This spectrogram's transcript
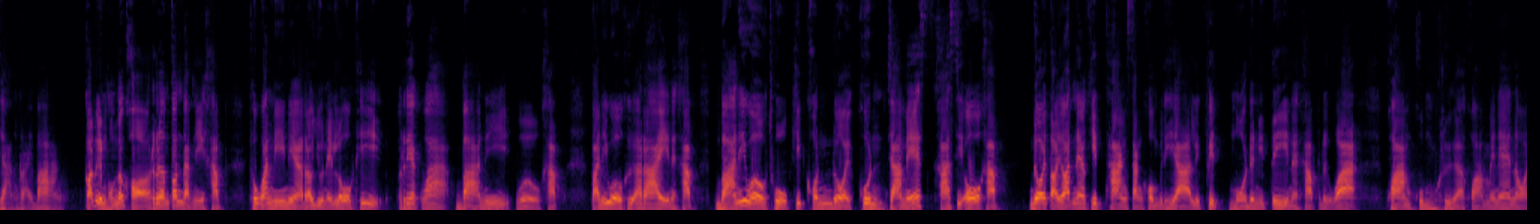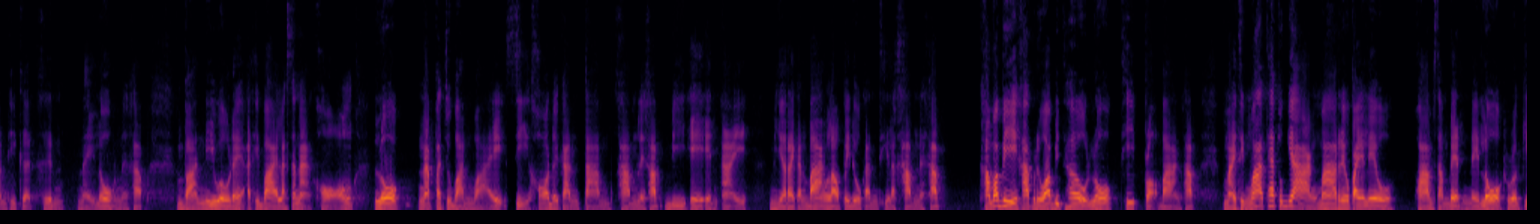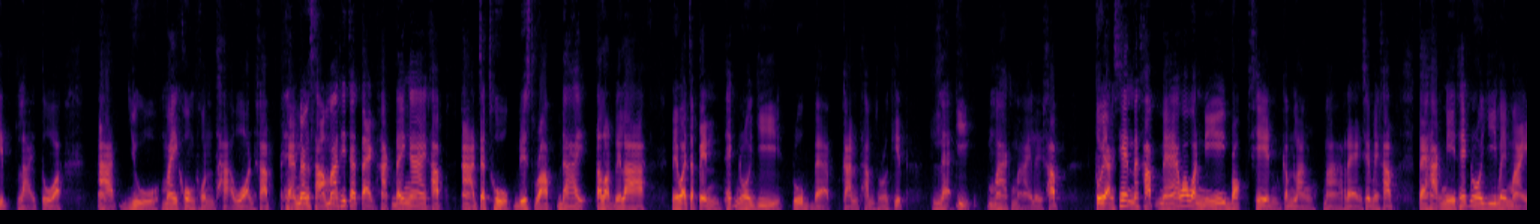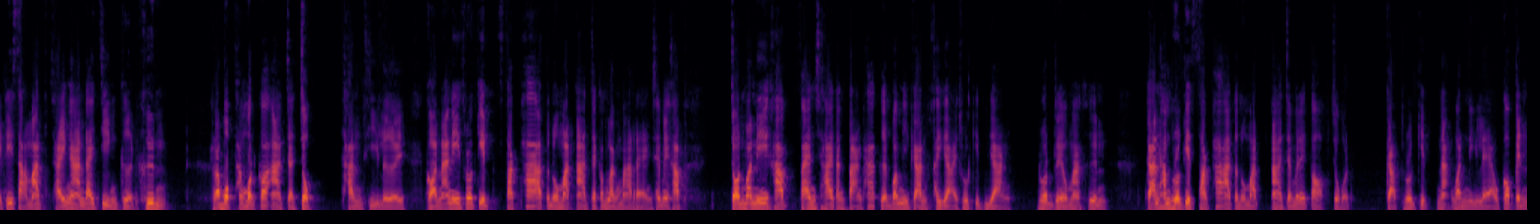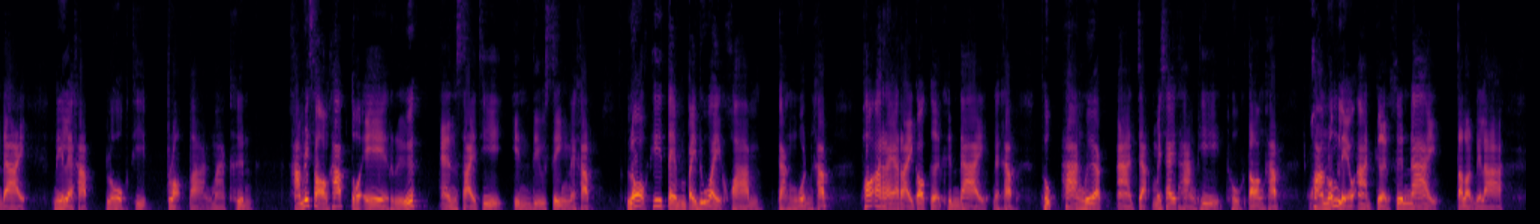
อย่างไรบ้าง ก่อนอื่นผมต้องขอเริ่มต้นแบบนี้ครับ ทุกวันนี้เนี่ยเราอยู่ในโลกที่เรียกว่า BANI World ครับ BANI World คืออะไรนะครับ BANI World ถูกคิดค้นโดยคุณ Jamais Cascio ครับโดยต่อยอดแนวคิดทางสังคมวิทยา Liquid Modernity นะครับหรือว่าความคลุมเครือความไม่แน่นอนที่เกิดขึ้นในโลกนะครับ BANI World ได้อธิบายลักษณะของโลกณปัจจุบันไว้ 4 ข้อด้วยกันตามคำเลยครับ B A N I มีอะไรกันบ้างเราไปดูกันทีละคำนะครับ คำว่า B ครับหรือว่า Bitter โลกที่เปราะบางครับ หมายถึงว่าแทบทุกอย่างมาเร็วไปเร็ว ความสำเร็จในโลกธุรกิจหลายตัว อาจอยู่ไม่คงทนถาวรครับ แถมยังสามารถที่จะแตกหักได้ง่ายครับ อาจจะถูก disrupt ได้ตลอดเวลา ไม่ว่าจะเป็นเทคโนโลยีรูปแบบการทำธุรกิจและอีกมากมายเลยครับ ตัวอย่างเช่นนะครับแม้ว่าวันนี้บล็อกเชนกำลังมาแรงใช่ไหมครับ แต่หากมีเทคโนโลยีใหม่ๆ ที่สามารถใช้งานได้จริงเกิดขึ้น ระบบทั้งหมดก็อาจจะจบทันทีเลย ก่อนหน้านี้ธุรกิจซักผ้าอัตโนมัติอาจจะกำลังมาแรงใช่ไหมครับ จนวันนี้ครับแฟนชส์ต่างๆ ถ้าเกิดว่ามีการขยายธุรกิจอย่างรวดเร็วมากขึ้น การทำธุรกิจซักผ้าอัตโนมัติอาจจะไม่ได้ตอบโจทย์กับธุรกิจณวันนี้แล้วก็เป็นได้ นี่แหละครับ โลกที่เปราะบางมากขึ้น คำที่2ครับตัว A หรือ anxiety inducing นะครับโลกที่เต็มไปด้วยความกังวลครับ เพราะอะไรๆก็เกิดขึ้นได้นะครับ ทุกทางเลือกอาจจะไม่ใช่ทางที่ถูกต้องครับ ความล้มเหลวอาจเกิดขึ้นได้ตลอดเวลา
